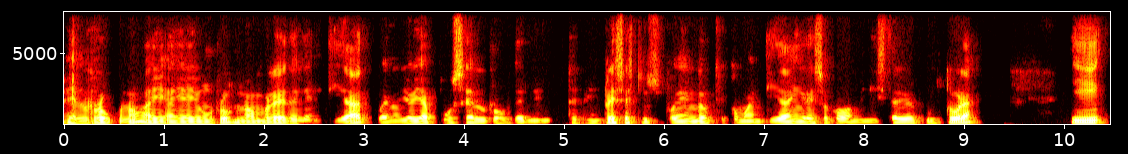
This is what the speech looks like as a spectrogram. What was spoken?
el RUC, ¿no? Ahí, hay un RUC, nombre de la entidad. Bueno, yo ya puse el RUC de mi, de mi empresa. Estoy suponiendo que como entidad ingreso como Ministerio de Cultura. Y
